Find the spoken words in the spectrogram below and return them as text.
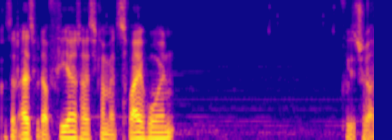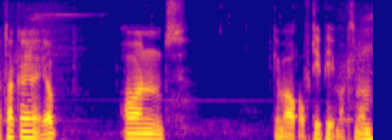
Kostet alles wieder vier, das heißt, ich kann mir zwei holen. Physische Attacke, ja. Und gehen wir auch auf TP Maximum.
